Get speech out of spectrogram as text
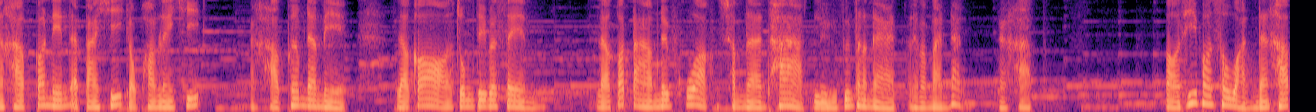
นะครับ ก็เน้นอัตราคีกับความแรงคีนะครับเพิ่มดาเมจแล้วก็โจมตีเปอร์เซ็นต์แล้วก็ตามด้วยพวกชำนาญธาตุหรือฟื้นพลังงานอะไรประมาณนั้นนะครับ ต่อที่พรสวรรค์นะครับ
